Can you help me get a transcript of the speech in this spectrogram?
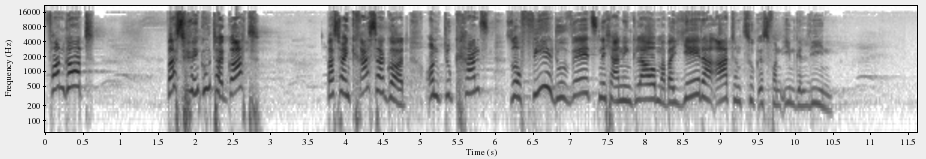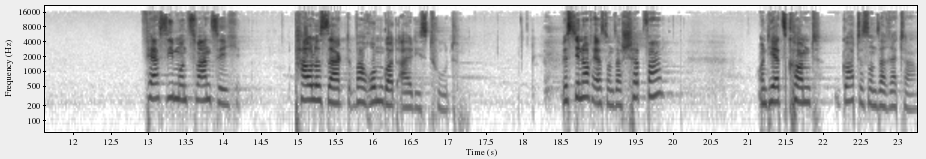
von Gott. Was für ein guter Gott. Was für ein krasser Gott. Und du kannst so viel du willst nicht an ihn glauben, aber jeder Atemzug ist von ihm geliehen. Vers 27. Paulus sagt, warum Gott all dies tut. Wisst ihr noch, er ist unser Schöpfer. Und jetzt kommt, Gott ist unser Retter.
